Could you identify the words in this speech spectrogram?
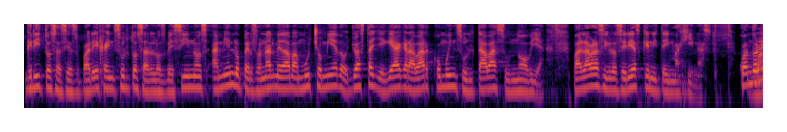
gritos hacia su pareja, insultos a los vecinos. A mí en lo personal me daba mucho miedo. Yo hasta llegué a grabar cómo insultaba a su novia. Palabras y groserías que ni te imaginas. Cuando Wow.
